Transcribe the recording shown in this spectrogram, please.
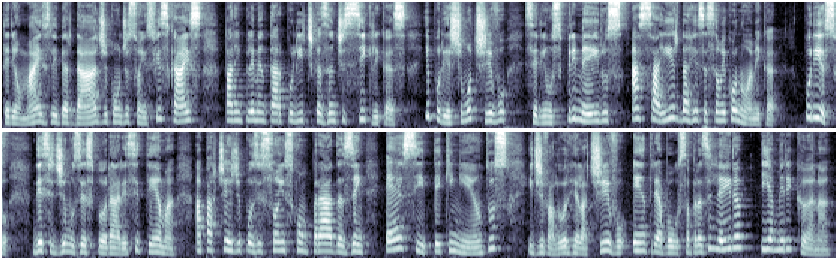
teriam mais liberdade e condições fiscais para implementar políticas anticíclicas e, por este motivo, seriam os primeiros a sair da recessão econômica. Por isso, decidimos explorar esse tema a partir de posições compradas em S&P 500 e de valor relativo entre a bolsa brasileira e americana.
